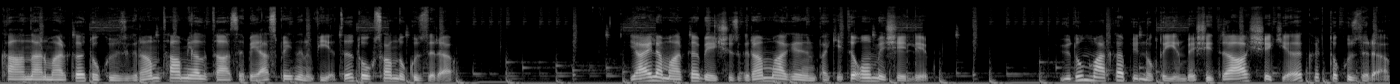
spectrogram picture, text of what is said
Kaanlar marka 900 gram tam yağlı taze beyaz peynirin fiyatı 99 lira. Yayla marka 500 gram margarin paketi 15.50. Yudum marka 1.25 litre ayçiçek yağı 49 lira.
